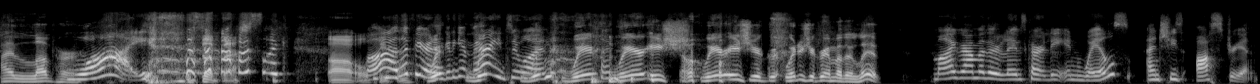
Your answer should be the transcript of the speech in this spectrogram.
I love her. why It's the i best. was like Oh, old well i people. live here and Where- i'm gonna get where- married to one Where, where, where is she, where is your gr- where does your grandmother live? my grandmother lives currently in Wales and she's Austrian.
